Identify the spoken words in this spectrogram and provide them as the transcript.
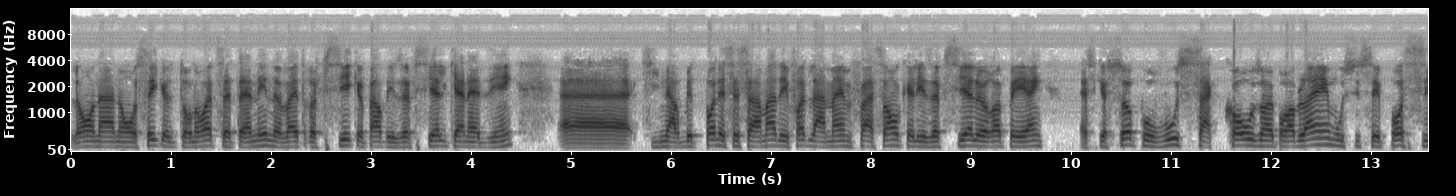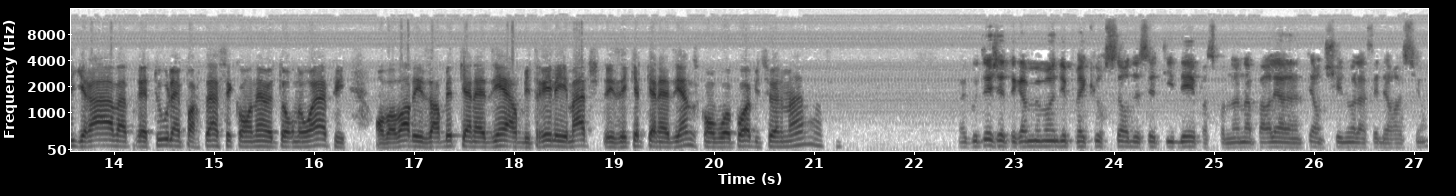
Là, on a annoncé que le tournoi de cette année ne va être officié que par des officiels canadiens euh, qui n'arbitrent pas nécessairement des fois de la même façon que les officiels européens. Est-ce que ça, pour vous, ça cause un problème ou si c'est pas si grave? Après tout? L'important, c'est qu'on ait un tournoi, puis on va voir des arbitres canadiens arbitrer les matchs des équipes canadiennes, ce qu'on voit pas habituellement. Écoutez, j'étais quand même un des précurseurs de cette idée parce qu'on en a parlé à l'interne chez nous à la fédération.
